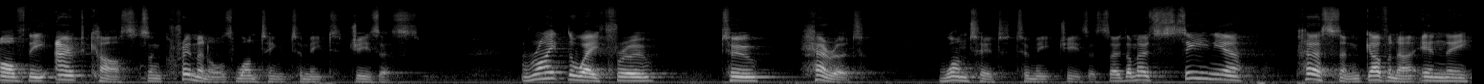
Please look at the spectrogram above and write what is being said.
of the outcasts and criminals wanting to meet Jesus. Right the way through to Herod wanted to meet Jesus. So the most senior person, governor in the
